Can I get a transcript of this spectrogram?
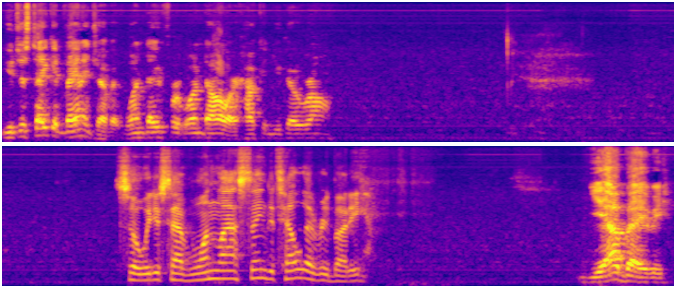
you just take advantage of it. One day for one dollar. How can you go wrong? So we just have one last thing to tell everybody. Yeah, baby.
